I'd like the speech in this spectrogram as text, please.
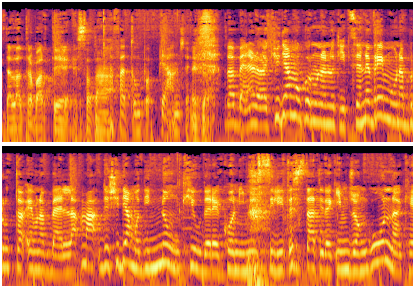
Dall'altra parte è stata. ha fatto un po' piangere. Esatto. Va bene, allora chiudiamo con una notizia. Ne avremo una brutta e una bella, ma decidiamo di non chiudere con i missili testati da Kim Jong-un, che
